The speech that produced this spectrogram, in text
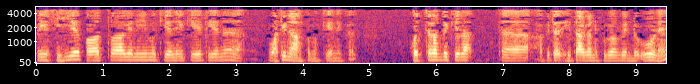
මේ සිහිය පවත්වා ගැනීම කියන එකේ තියෙන වටිනාකම කියන එක කොච්චරද කියලා අපිට හිතා ගන්න පුළුවන් වෙන්න ඕනේ.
